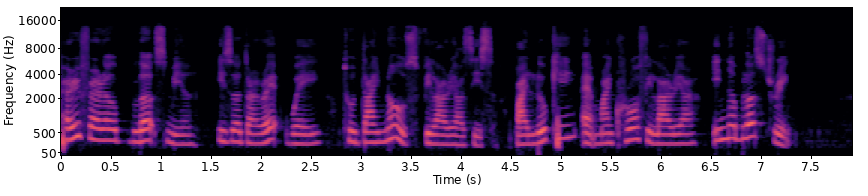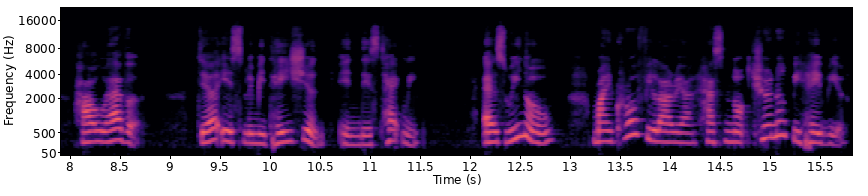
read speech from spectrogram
Peripheral blood smear is a direct way to diagnose filariasis by looking at microfilaria in the bloodstream. However, there is limitation in this technique. As we know, microfilaria has nocturnal behavior,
